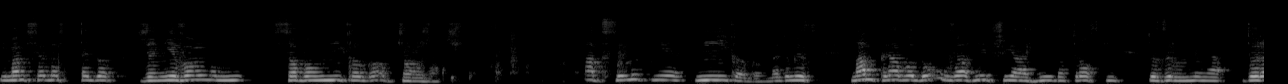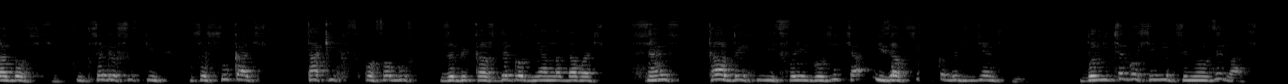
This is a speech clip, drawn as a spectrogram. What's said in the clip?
I mam świadomość tego, że nie wolno mi sobą nikogo obciążać. Absolutnie nikogo. Natomiast mam prawo do uważnej przyjaźni, do troski, do zrozumienia, do radości. I przede wszystkim muszę szukać takich sposobów, żeby każdego dnia nadawać sens każdej chwili swojego życia i za wszystko być wdzięcznym. Do niczego się nie przywiązywać,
